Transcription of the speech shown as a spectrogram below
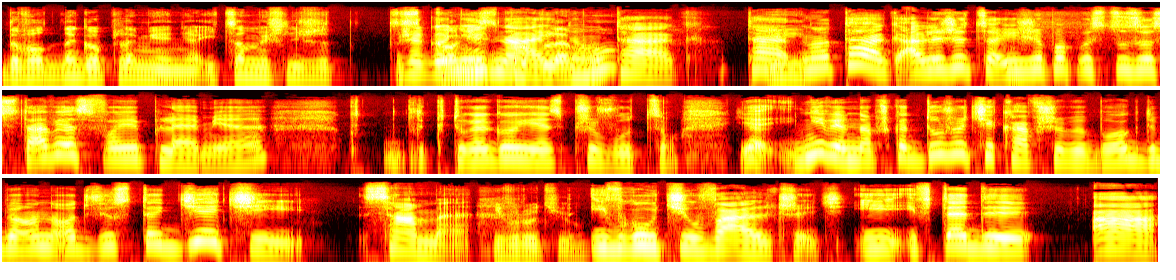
do wodnego plemienia. I co myślisz, że to Że go nie znajdą, problemu? tak. Tak, I... no tak, ale że co? I że po prostu zostawia swoje plemię, którego jest przywódcą. Ja nie wiem, na przykład dużo ciekawsze by było, gdyby on odwiózł te dzieci same. I wrócił. I wrócił walczyć. I, i wtedy, a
